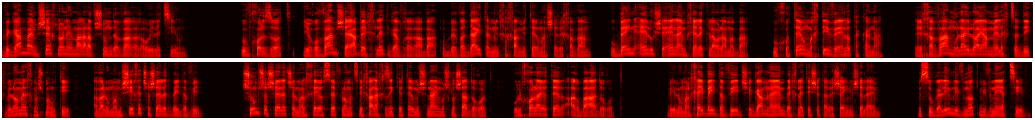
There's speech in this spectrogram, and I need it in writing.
וגם בהמשך לא נאמר עליו שום דבר הראוי לציון. ובכל זאת, ירובעם שהיה בהחלט גברא רבא, ובוודאי תלמיד חכם יותר מאשר רחבעם, הוא בין אלו שאין להם חלק לעולם הבא. הוא חוטא ומכתיב ואין לו תקנה. רחבעם אולי לא היה מלך צדיק ולא מלך משמעותי, אבל הוא ממשיך את שושלת בית דוד. שום שושלת של מלכי יוסף לא מצליחה להחזיק יותר משניים או שלושה דורות, ולכל היותר ארבעה דורות. ואילו מלכי בית דוד, שגם להם בהחלט יש את הרשעים שלהם, מסוגלים לבנות מבנה יציב,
